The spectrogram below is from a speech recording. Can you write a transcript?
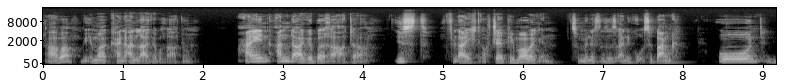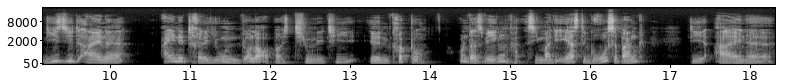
aber wie immer keine Anlageberatung. Ein Anlageberater ist vielleicht auch JP Morgan. Zumindest ist es eine große Bank. Und die sieht eine eine Trillion Dollar Opportunity in Krypto. Und deswegen ist sie mal die erste große Bank, die eine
